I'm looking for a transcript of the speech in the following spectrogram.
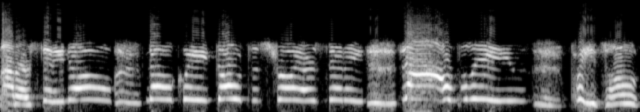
Not our city, no! No, Queen, don't destroy our city! No, please! Please don't!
